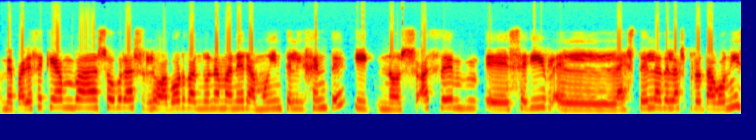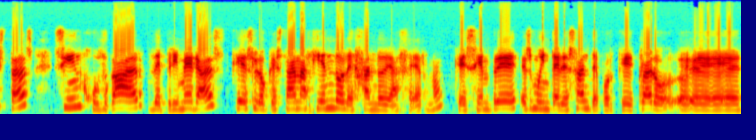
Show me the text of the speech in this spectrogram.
me parece que ambas obras lo abordan de una manera muy inteligente y nos hacen seguir la estela de las protagonistas sin juzgar de primeras qué es lo que están haciendo o dejando de hacer, ¿no? Que siempre es muy interesante porque, claro, eh,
